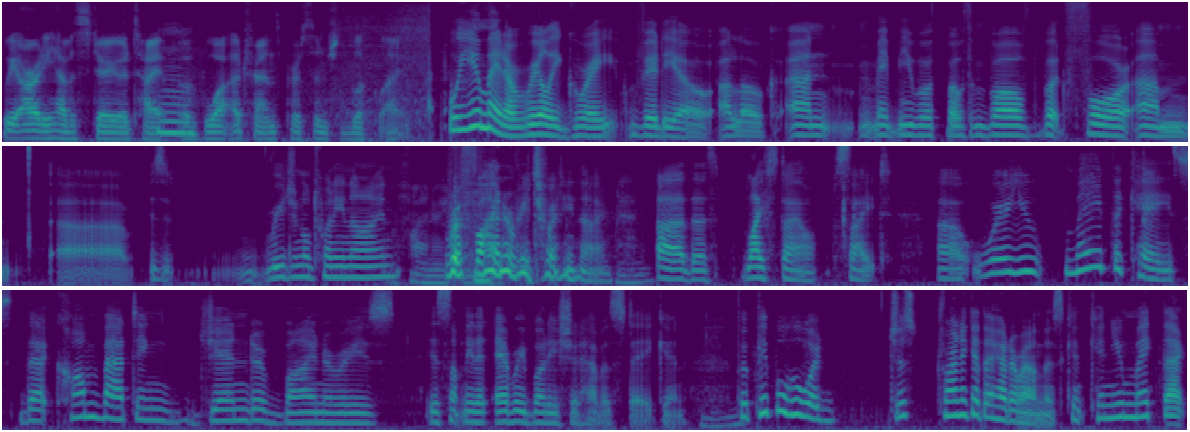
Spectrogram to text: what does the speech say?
we already have a stereotype mm. of what a trans person should look like. Well, you made a really great video, Alok, and maybe you were both involved, but for um, uh, is it Regional 29? Refinery, Refinery 29, mm-hmm. uh, the lifestyle site, uh, where you made the case that combating gender binaries is something that everybody should have a stake in. Mm-hmm. For people who are just trying to get their head around this, can, can you make that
